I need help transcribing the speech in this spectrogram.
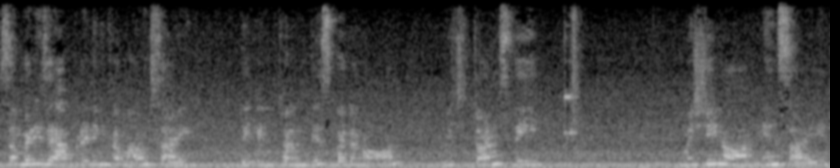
somebody is operating from outside, they can turn this button on which turns the machine on inside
